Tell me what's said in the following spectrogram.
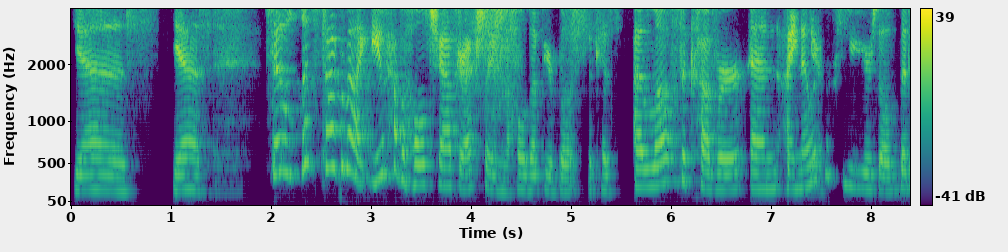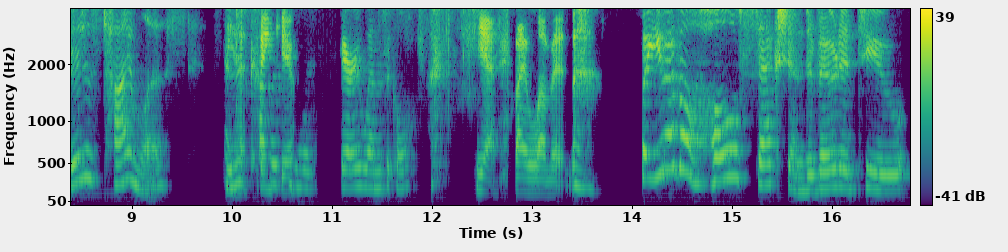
Yes. Yes. So let's talk about you have a whole chapter. Actually, I'm going to hold up your book because I love the cover and Thank I know you. it's a few years old, but it is timeless. And yeah, this cover to me is very whimsical. Yes, I love it. But you have a whole section devoted to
